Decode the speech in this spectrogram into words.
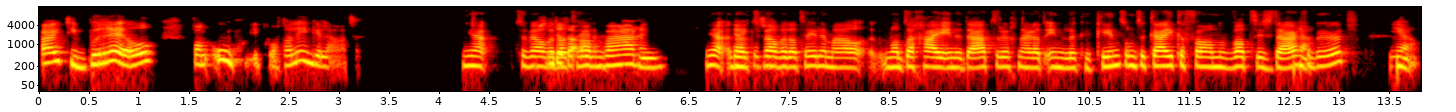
uit die bril van, oeh, ik word alleen gelaten. Ja, terwijl we dat ervaring. Ja, dat, terwijl we dat helemaal, want dan ga je inderdaad terug naar dat innerlijke kind om te kijken van wat is daar gebeurd. Ja.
